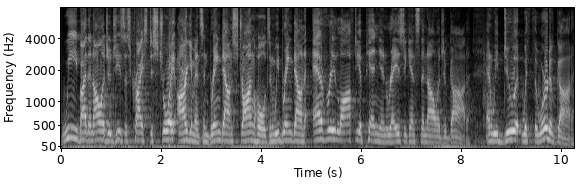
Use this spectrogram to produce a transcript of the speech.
we, by the knowledge of Jesus Christ, destroy arguments and bring down strongholds, and we bring down every lofty opinion raised against the knowledge of God. And we do it with the Word of God.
